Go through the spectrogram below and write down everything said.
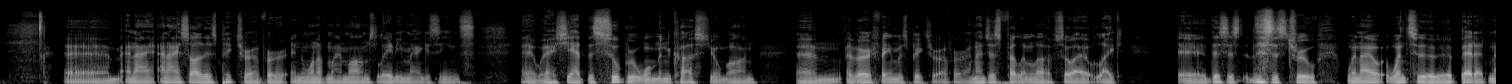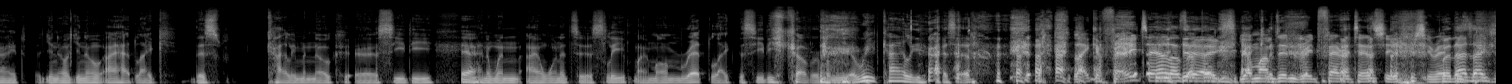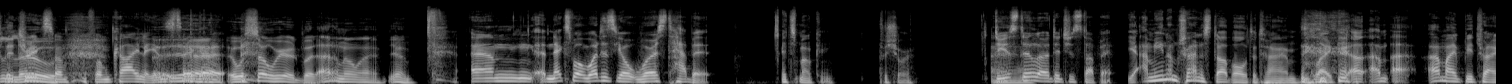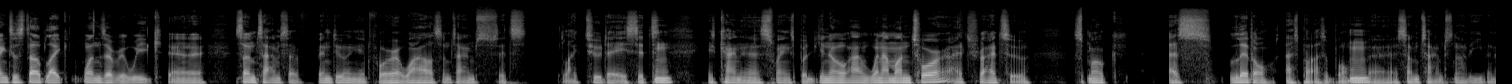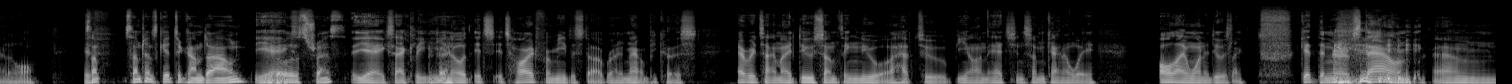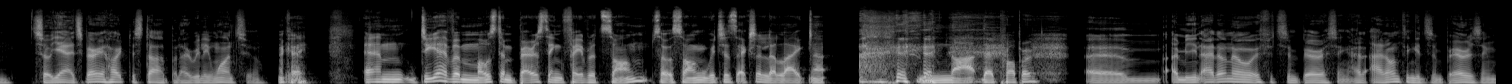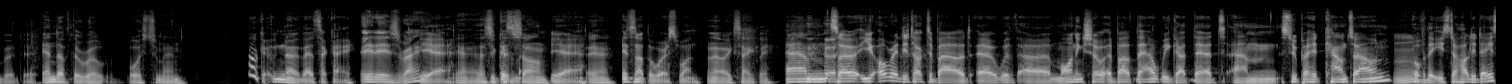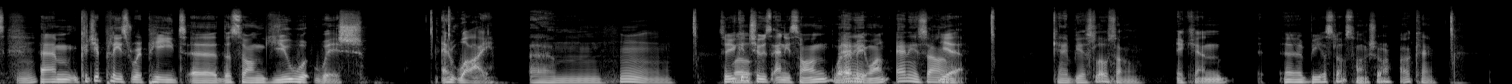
um, and I and I saw this picture of her in one of my mom's lady magazines, uh, where she had the Superwoman costume on, um, a very famous picture of her, and I just fell in love. So I like. Uh, this is this is true. When I went to bed at night, you know, you know, I had like this Kylie Minogue uh, CD, Yeah. and when I wanted to sleep, my mom read like the CD cover for me. Read Kylie, I said. like a fairy tale or something? Yeah, Your mom didn't read fairy tales. She, she read But that's the- actually the true. From, from Kylie. It's yeah, it was so weird, but I don't know why. Yeah, Um, next one. What is your worst habit? it's smoking for sure. Do you Uh, still or did you stop it? Yeah, I mean, I'm trying to stop all the time. Like, I, I, I might be trying to stop like once every week. Uh, sometimes I've been doing it for a while. Sometimes it's like two days. It's Mm. it kind of swings. But you know, I, when I'm on tour, I try to smoke as little as possible. Mm. Uh, sometimes not even at all. Some, sometimes good to calm down Yeah, with all the stress. Yeah, exactly. Okay. You know, it's it's hard for me to stop right now because every time I do something new or have to be on edge in some kind of way, all I want to do is like get the nerves down. Um, so yeah, it's very hard to stop, but I really want to. Okay. Um, do you have a most embarrassing favorite song? So a song which is actually like not, not that proper. um, I mean, I don't know if it's embarrassing. I, I don't think it's embarrassing, but uh, End of the Road with Boyz II Men. Okay, no, that's okay. It is, right? Yeah. Yeah, that's a good Isn't song. Yeah, Yeah. it's not the worst one. No, exactly. Um, so you already talked about uh, with a morning show about that. We got that um, super hit countdown Mm-hmm. over the Easter holidays. Um, could you please repeat uh, the song "You Would Wish" and why? Um, hmm. So you Well, can choose any song, whatever any, you want. Any song. yeah, Can it be a slow song? it can uh, be a slow song, sure. Okay.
